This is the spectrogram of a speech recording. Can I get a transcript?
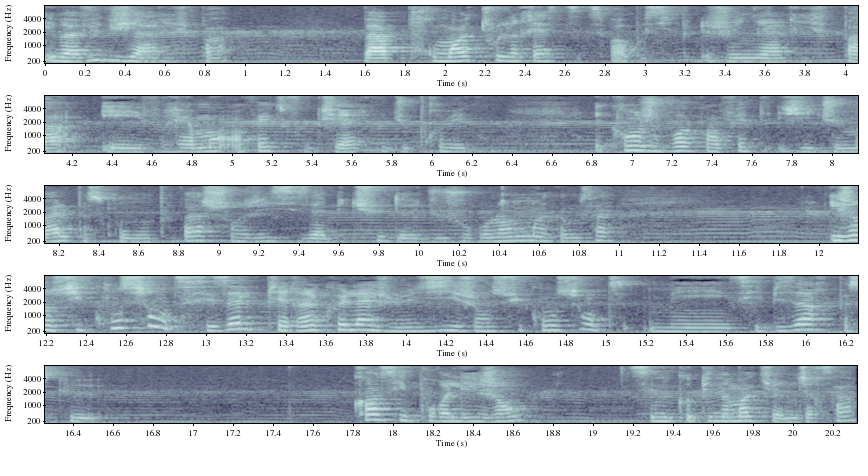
Et bah, vu que j'y arrive pas, bah, pour moi, tout le reste, c'est pas possible. Je n'y arrive pas et vraiment, en fait, il faut que j'y arrive du premier coup. Et quand je vois qu'en fait, j'ai du mal parce qu'on ne peut pas changer ses habitudes du jour au lendemain comme ça. Et j'en suis consciente, c'est ça le pire, rien que là, je le dis, j'en suis consciente. Mais c'est bizarre parce que quand c'est pour les gens, c'est une copine à moi qui va me dire ça.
